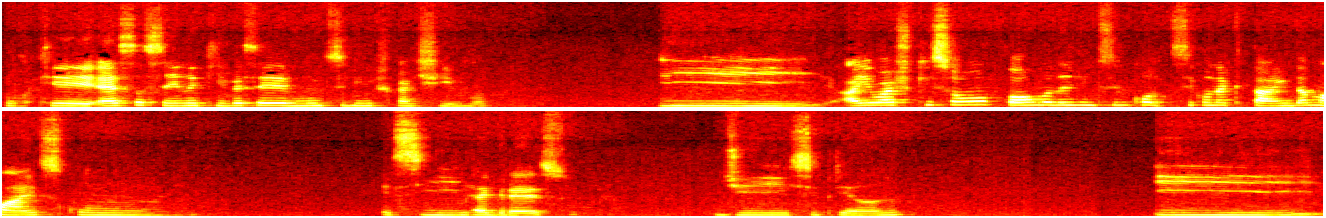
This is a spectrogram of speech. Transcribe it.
Porque essa cena aqui vai ser muito significativa. E aí eu acho que isso é uma forma da gente se, se conectar ainda mais com esse regresso de Cipriano. E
